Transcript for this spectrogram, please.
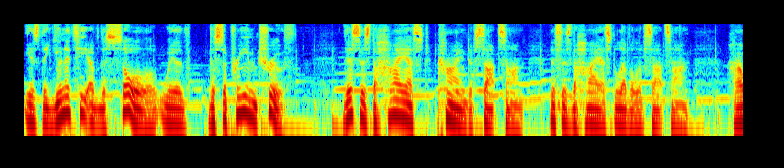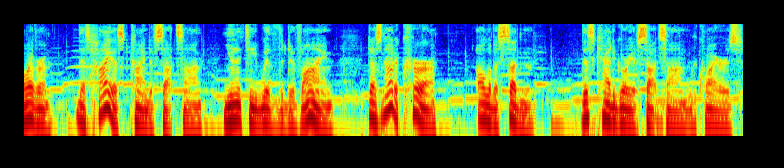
is the unity of the soul with the supreme truth. This is the highest kind of satsang. This is the highest level of satsang. However, this highest kind of satsang, unity with the divine, does not occur all of a sudden. This category of satsang requires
